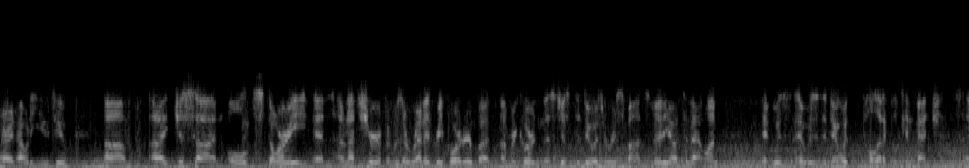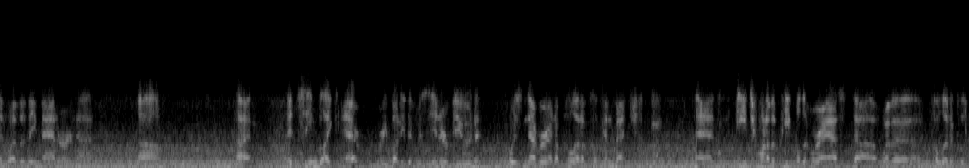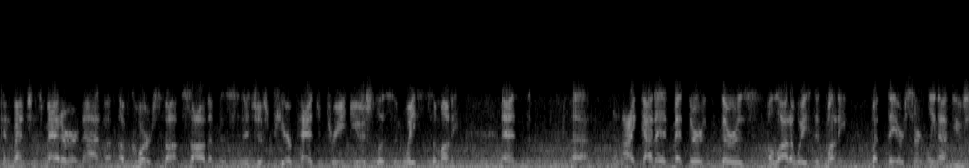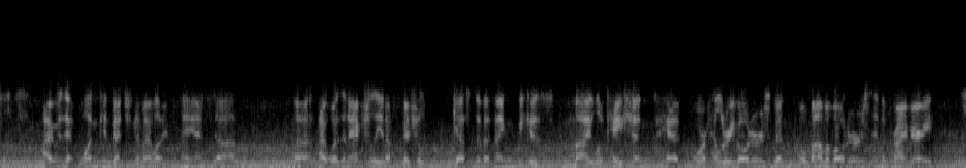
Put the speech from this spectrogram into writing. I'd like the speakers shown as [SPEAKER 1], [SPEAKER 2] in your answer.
[SPEAKER 1] All right, howdy YouTube. Um, I just saw an old story, and I'm not sure if it was a Reddit reporter, but I'm recording this just to do as a response video to that one. It was it was to do with political conventions and whether they matter or not. Um, I, it seemed like everybody that was interviewed was never at a political convention and each one of the people that were asked uh, whether political conventions matter or not, of course, thought, saw them as, as just pure pageantry and useless and wastes of money. And uh, I got to admit, there there is a lot of wasted money, but they are certainly not useless. I was at one convention in my life, and uh, I wasn't actually an official guest of the thing because my location had more Hillary voters than Obama voters in the primary.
